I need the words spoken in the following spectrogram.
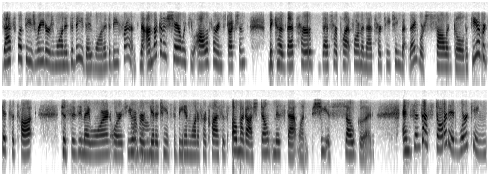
that's what these readers wanted to be. They wanted to be friends. Now, I'm not going to share with you all of her instructions because that's her that's her platform and that's her teaching, but they were solid gold. If you ever get to talk to Susie May Warren or if you uh-huh. ever get a chance to be in one of her classes, oh my gosh, don't miss that one. She is so good. And since I started working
